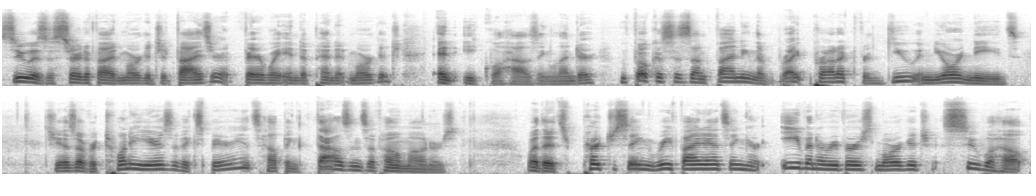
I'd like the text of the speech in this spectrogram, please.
Sue is a certified mortgage advisor at Fairway Independent Mortgage, an equal housing lender who focuses on finding the right product for you and your needs. She has over 20 years of experience helping thousands of homeowners. Whether it's purchasing, refinancing, or even a reverse mortgage, Sue will help.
